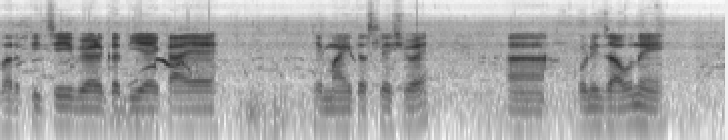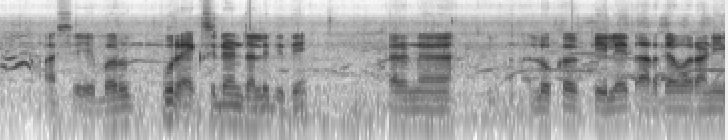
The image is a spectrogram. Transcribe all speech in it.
भरतीची वेळ कधी आहे काय आहे हे माहीत असल्याशिवाय कोणी जाऊ नये. असे भरपूर ॲक्सिडेंट झाले तिथे. कारण लोक गेले आहेत अर्ध्यावर आणि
